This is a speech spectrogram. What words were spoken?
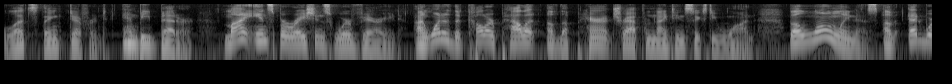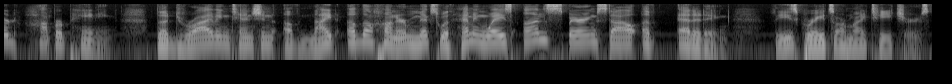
Let's think different and be better. My inspirations were varied. I wanted the color palette of The Parent Trap from 1961, the loneliness of Edward Hopper painting, the driving tension of Night of the Hunter mixed with Hemingway's unsparing style of editing. These greats are my teachers.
